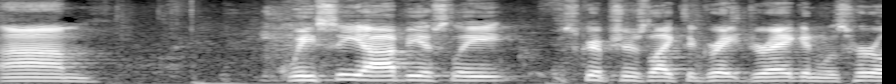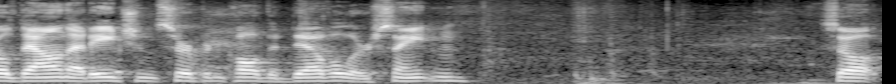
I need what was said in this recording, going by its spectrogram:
Um, we see, obviously, scriptures like the great dragon was hurled down, that ancient serpent called the devil or Satan. So,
